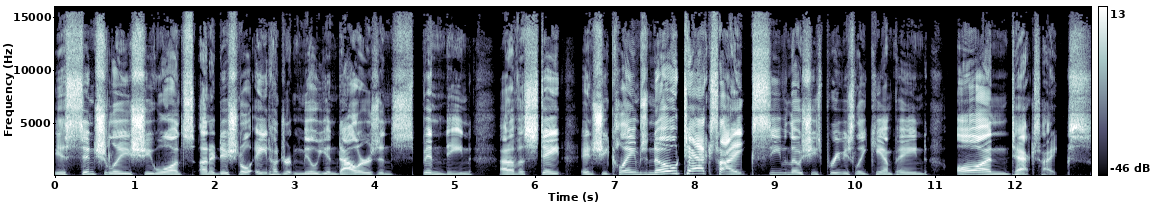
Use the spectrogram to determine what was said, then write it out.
Essentially, she wants an additional $800 million in spending out of a state, and she claims no tax hikes, even though she's previously campaigned on tax hikes.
